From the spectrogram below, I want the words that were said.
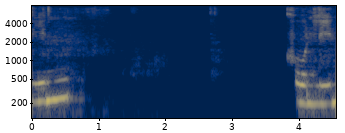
ลิ้น โคนลิ้น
